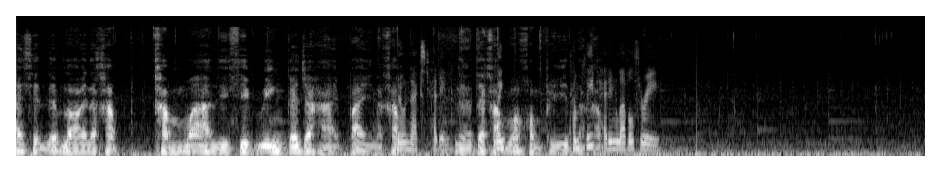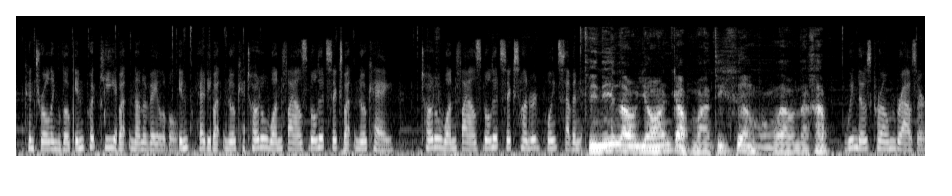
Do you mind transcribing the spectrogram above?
ล์เสร็จเรียบร้อยนะครับคำว่า receiving ก็จะหายไปนะครับ No next heading. เหลือแต่ Link คำว่า complete นะ complete ครับ heading level 3. Controlling low input key button unavailable. In heading button OK. Total 1 files bullet 6 button OK. Total 1 files bullet 600.7ทีนี้เราย้อนกลับมาที่เครื่องของเรานะครับ Windows Chrome browser.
